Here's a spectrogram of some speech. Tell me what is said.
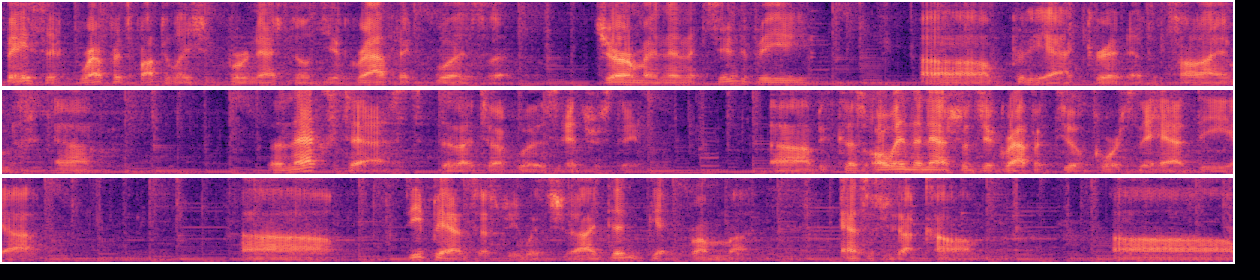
basic reference population for National Geographic was uh, German, and it seemed to be uh, pretty accurate at the time. Uh, the next test that I took was interesting uh, because, oh, in the National Geographic too, of course, they had the deep ancestry, which I didn't get from uh, Ancestry.com. Uh,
